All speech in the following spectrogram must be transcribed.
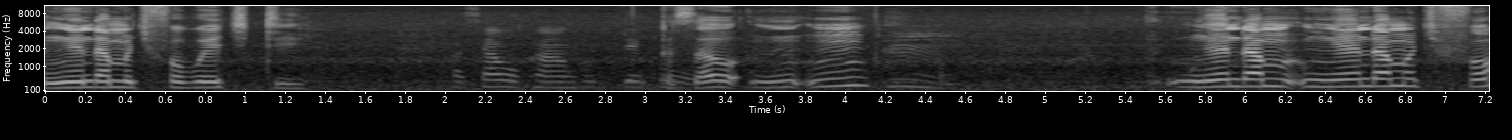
ŋŋenda mu kifo bwe kiti. Kasawo mm, mm. Mm. ŋŋenda mu- ŋŋenda mu kifo.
